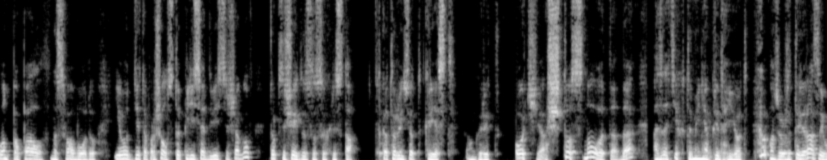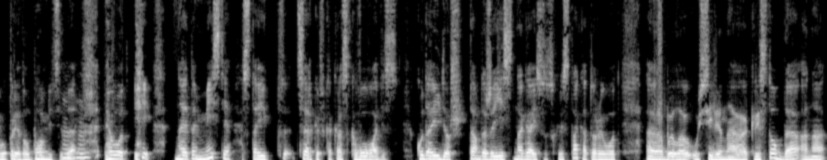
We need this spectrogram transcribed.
Он попал на свободу. И вот где-то прошел 150-200 шагов, только встречает Иисуса Христа, который несет крест. Он говорит, отче, а что снова-то, да? А за тех, кто меня предает. Он же уже три раза его предал, помните, да? Угу. И вот, и на этом месте стоит церковь как раз Квовадис. Куда идешь? Там даже есть нога Иисуса Христа, которая вот э, была усилена крестом, да, она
